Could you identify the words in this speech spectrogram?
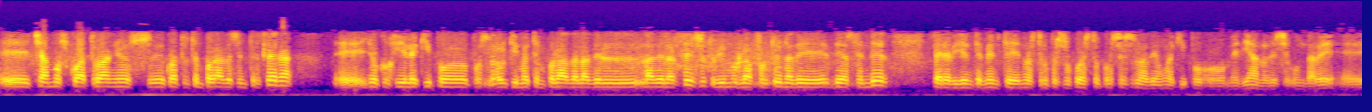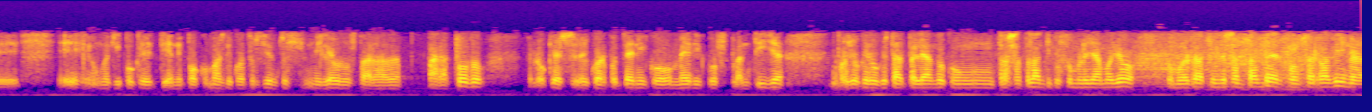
eh, echamos cuatro años, eh, cuatro temporadas en tercera. Eh, yo cogí el equipo, pues la última temporada, la del, la del ascenso, tuvimos la fortuna de, de ascender, pero evidentemente nuestro presupuesto pues es la de un equipo mediano de segunda B, eh, eh, un equipo que tiene poco más de 400.000 euros para, para todo, lo que es el cuerpo técnico, médicos, plantilla, pues yo creo que estar peleando con transatlánticos, como le llamo yo, como el Racing de Santander, con Ferradina,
